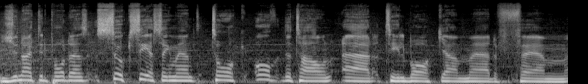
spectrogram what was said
United-poddens succésegment Talk of the Town är tillbaka med fem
